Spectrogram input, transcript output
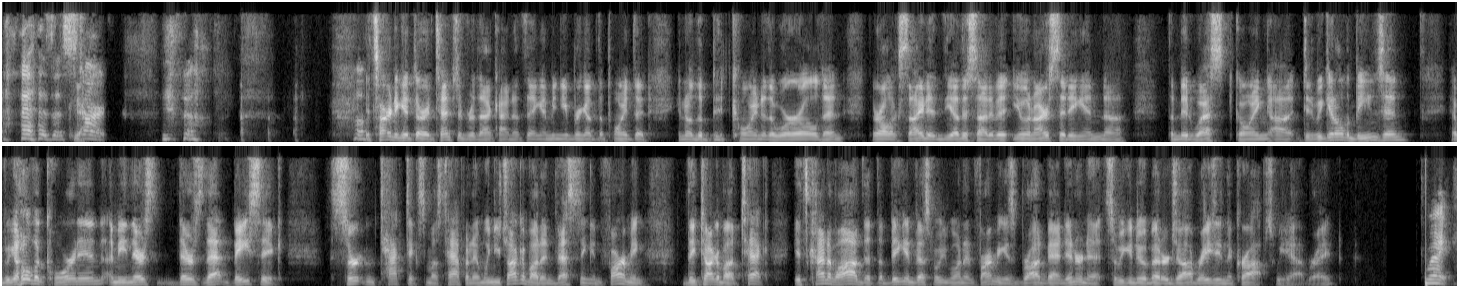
as a start? Yeah. You know? it's hard to get their attention for that kind of thing. I mean, you bring up the point that you know the Bitcoin of the world, and they're all excited. The other side of it, you and I are sitting in uh, the Midwest, going, uh, "Did we get all the beans in? Have we got all the corn in?" I mean, there's there's that basic certain tactics must happen. And when you talk about investing in farming, they talk about tech. It's kind of odd that the big investment we want in farming is broadband internet, so we can do a better job raising the crops we have, right? Right.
